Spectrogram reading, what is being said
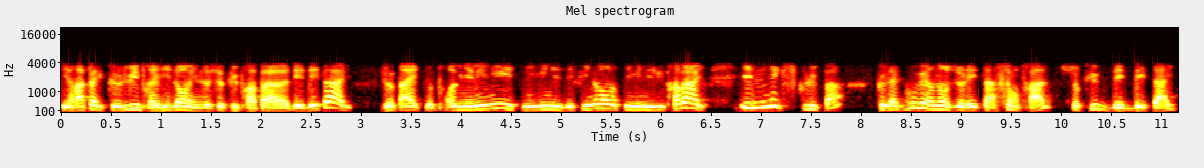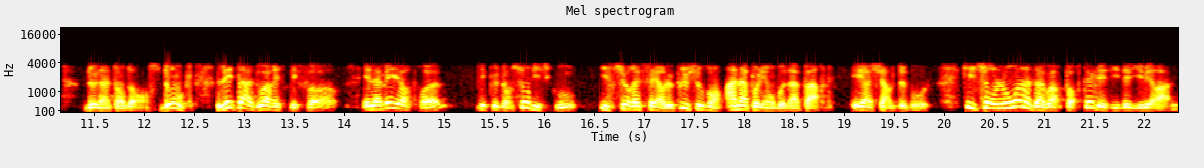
Il rappelle que lui, président, il ne s'occupera pas des détails. Je ne veux pas être le Premier ministre, ni ministre des Finances, ni ministre du Travail. Il n'exclut pas que la gouvernance de l'État central s'occupe des détails de l'intendance. Donc, l'État doit rester fort, et la meilleure preuve, c'est que dans son discours, il se réfère le plus souvent à Napoléon Bonaparte et à Charles de Gaulle, qui sont loin d'avoir porté les idées libérales.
